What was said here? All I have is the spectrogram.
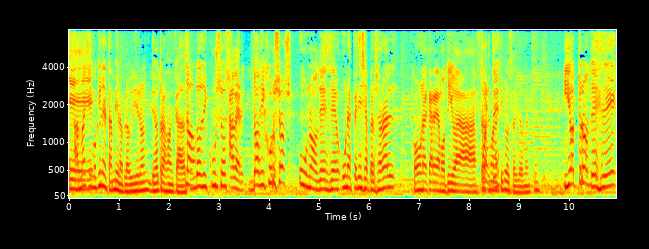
A Eh, Máximo Kirchner también lo aplaudieron de otras bancadas. no. Son dos discursos. A ver, dos discursos. Uno desde una experiencia personal con una carga emotiva fuerte. exactamente. Y otro desde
